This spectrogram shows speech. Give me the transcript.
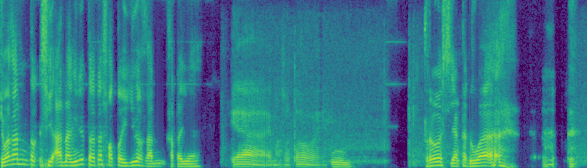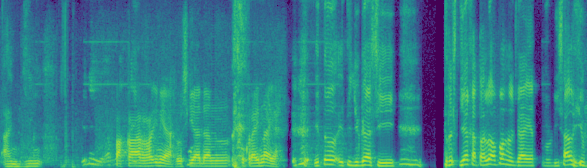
cuma kan si Anang ini ternyata sotoy juga kan katanya. Ya, emang sotoy. Hmm. Terus yang kedua anjing ini pakar ini ya Rusia dan Ukraina ya itu itu juga sih terus dia kata lu apa ngegayat Rudi Salim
